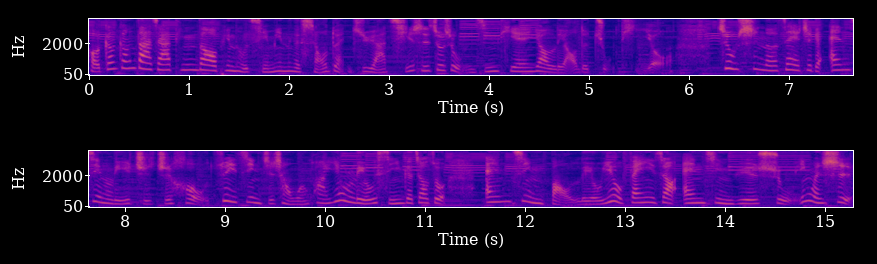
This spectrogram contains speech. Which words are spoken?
好，刚刚大家听到片头前面那个小短剧啊，其实就是我们今天要聊的主题哦。就是呢，在这个安静离职之后，最近职场文化又流行一个叫做“安静保留”，也有翻译叫“安静约束”，英文是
